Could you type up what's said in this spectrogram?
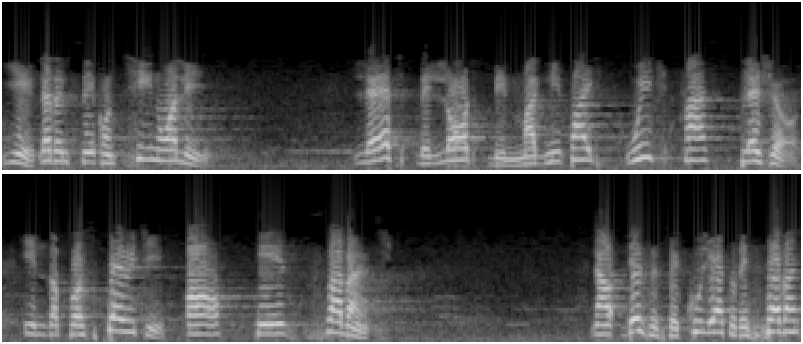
Yea, let them say continually, Let the Lord be magnified, which has pleasure in the prosperity of his servants. Now, this is peculiar to the servant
